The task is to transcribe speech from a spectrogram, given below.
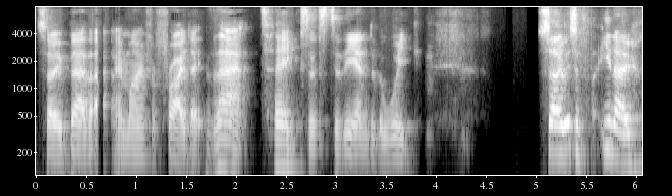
So bear that in mind for Friday. That takes us to the end of the week. So it's a, you know,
